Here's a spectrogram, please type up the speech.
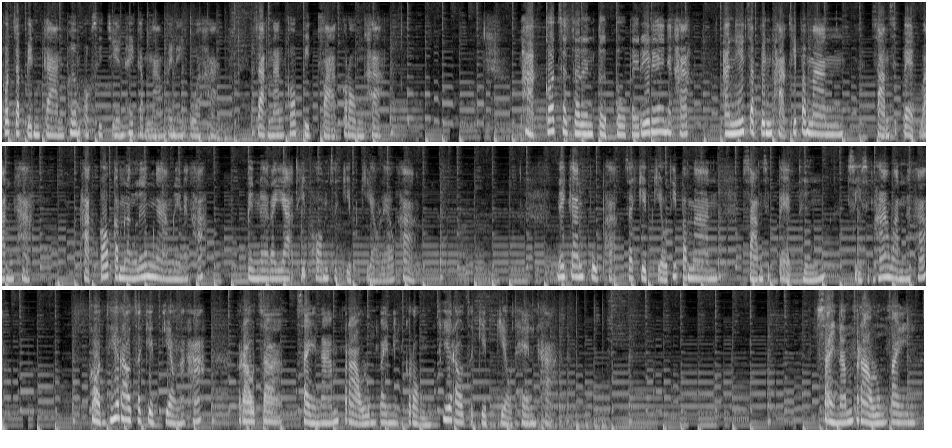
ก็จะเป็นการเพิ่มออกซิเจนให้กับน้ำไปในตัวค่ะ จากนั้นก็ปิดฝากล่องค่ะ ก็จะเจริญเติบโตไปเรื่อยๆนะคะ อันนี้จะเป็นผักที่ประมาณ 38 วันค่ะ ผักก็กำลังเริ่มงามเลยนะคะ เป็นในระยะที่พร้อมจะเก็บเกี่ยวแล้วค่ะ ในการปลูกผักจะเก็บเกี่ยวที่ประมาณ 38 ถึง 45 วันนะคะ ก่อนที่เราจะเก็บเกี่ยวนะคะ เราจะใส่น้ำเปล่าลงไปในกล่องที่เราจะเก็บเกี่ยวแทนค่ะ ใส่น้ำเปล่าลงไป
